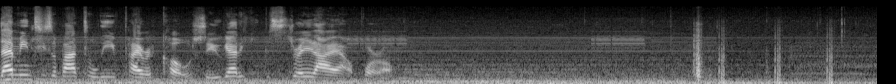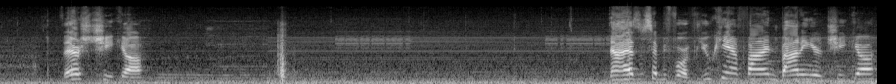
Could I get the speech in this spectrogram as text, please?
that means he's about to leave Pirate Cove, so you gotta keep a straight eye out for him. There's Chica. Now, as I said before, if you can't find Bonnie or Chica,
